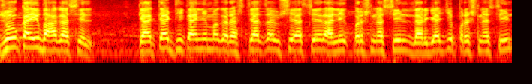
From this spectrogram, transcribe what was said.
जो काही भाग असेल त्या त्या ठिकाणी मग रस्त्याचा विषय असेल अनेक प्रश्न असतील दर्जाचे प्रश्न असतील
